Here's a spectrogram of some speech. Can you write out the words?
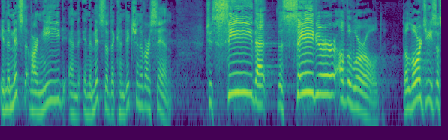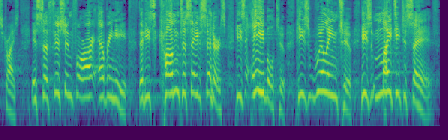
In the midst of our need and in the midst of the conviction of our sin, to see that the Savior of the world, the Lord Jesus Christ, is sufficient for our every need, that He's come to save sinners. He's able to. He's willing to. He's mighty to save.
